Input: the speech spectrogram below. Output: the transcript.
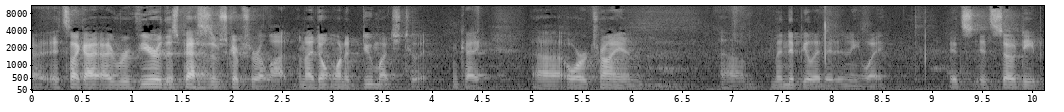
uh, it's like I, I, revere this passage of Scripture a lot, and I don't want to do much to it, okay, uh, or try and um, manipulate it in any way. It's, it's so deep.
